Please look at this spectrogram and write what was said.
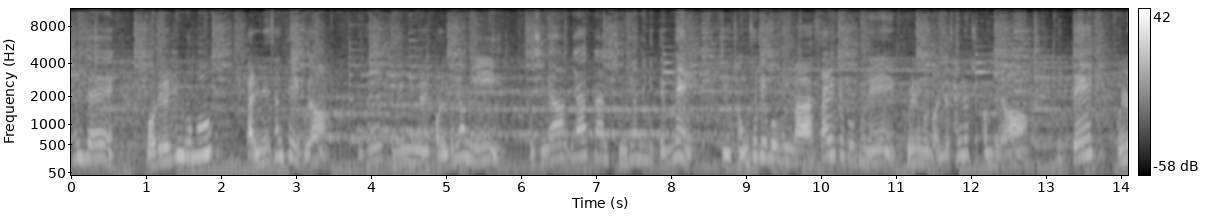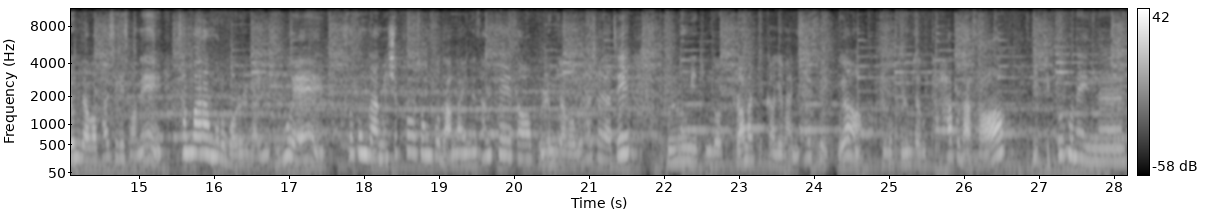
현재 머리를 헹군 후 말린 상태이고요. 그리고 고객님의 얼굴형이 보시면 약간 긴 편이기 때문에 정수리 부분과 사이드 부분에 볼륨을 먼저 살려줄 건데요. 이때 볼륨 작업 하시기 전에 찬바람으로 머리를 말리신 후에 수분감이 10% 정도 남아있는 상태에서 볼륨 작업을 하셔야지 볼륨이 좀 더 드라마틱하게 많이 살 수 있고요. 그리고 볼륨 작업 다 하고 나서 이 뒷부분에 있는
